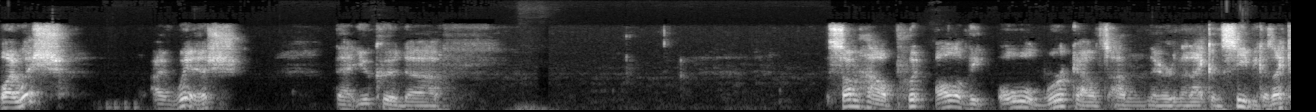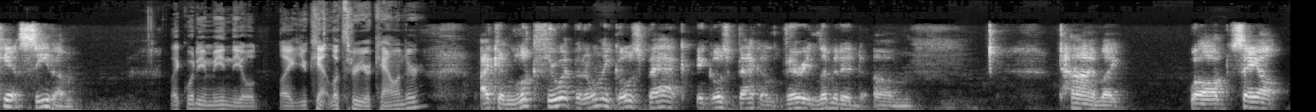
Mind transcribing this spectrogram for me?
Well, I wish, I wish that you could uh, somehow put all of the old workouts on there that I can see because I can't see them. Like, what do you mean the old? Like, you can't look through your calendar? I can look through it, but it only goes back. It goes back a very limited um, time. Like, well, I'll say I'll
